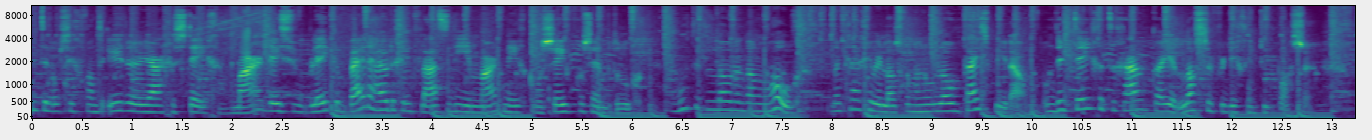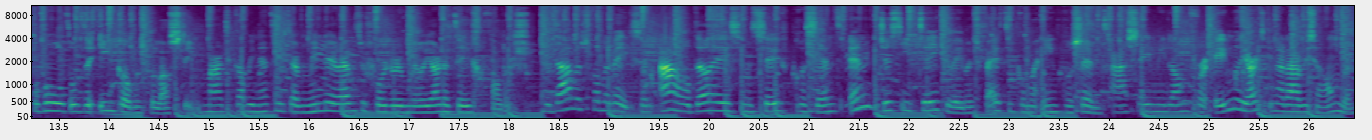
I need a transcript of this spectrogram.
2,4% ten opzichte van het eerdere jaar gestegen. Maar deze verbleken bij de huidige inflatie die in maart 9,7% bedroeg. Moeten de lonen dan omhoog? Dan krijg je weer last van een loonprijsspiraal. Om dit tegen te gaan kan je lastenverlichting toepassen. Bijvoorbeeld op de inkomensbelasting. Maar het kabinet heeft daar minder ruimte voor door de miljarden tegenvallers. De dalers van de week zijn Ahold Delhaize met 7% en Just Eat Takeaway met 15,1%. AC Milan voor 1 miljard in Arabische handen.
